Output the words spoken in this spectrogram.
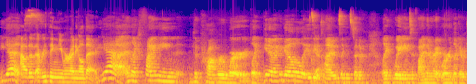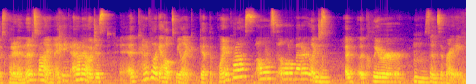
Yes. out of everything you were writing all day. Yeah, and like finding the proper word. Like, you know, I could get a little lazy at times, like instead of like waiting to find the right word, like I would just put it in and it's fine. I think I don't know, it just I kind of feel like it helped me like get the point across almost a little better, like just mm-hmm. A, a clearer sense of writing.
